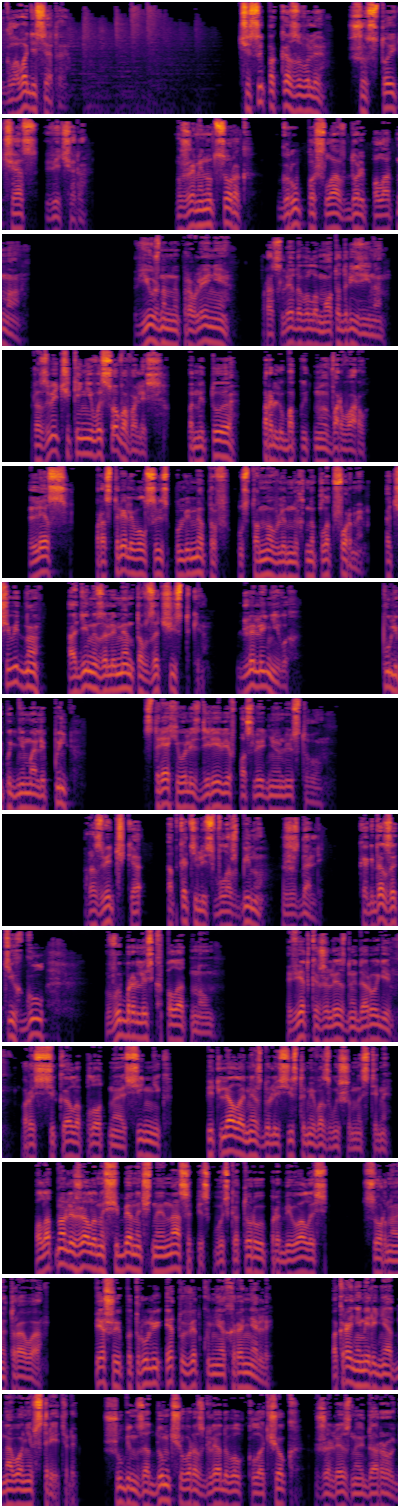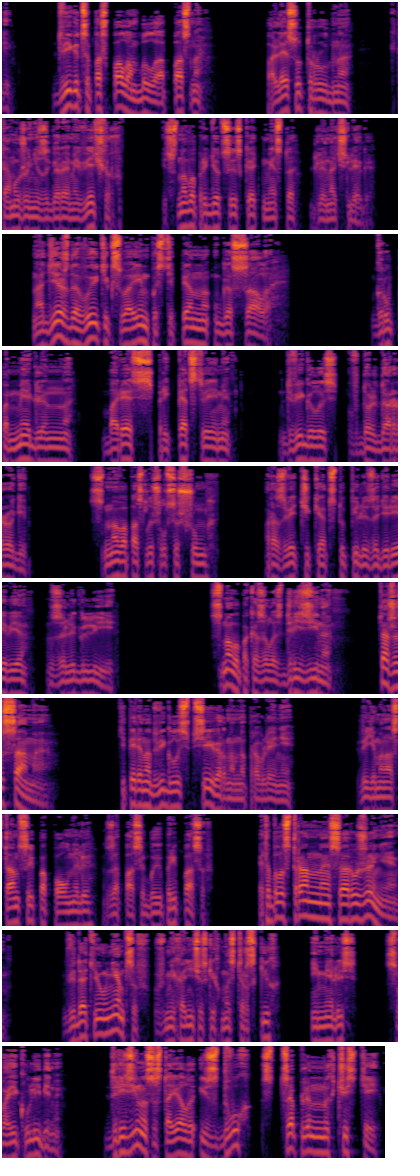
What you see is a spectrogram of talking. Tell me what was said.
Глава 10. Часы показывали шестой час вечера. Уже минут сорок группа шла вдоль полотна. В южном направлении проследовала мотодрезина. Разведчики не высовывались, пометуя про любопытную Варвару. Лес простреливался из пулеметов, установленных на платформе. Очевидно, один из элементов зачистки для ленивых. Пули поднимали пыль, стряхивали с деревьев последнюю листву. Разведчики откатились в ложбину, ждали. Когда затих гул, выбрались к полотну. Ветка железной дороги рассекала плотный осинник, петляла между лесистыми возвышенностями. Полотно лежало на щебяночной насыпи, сквозь которую пробивалась сорная трава. Пешие патрули эту ветку не охраняли. По крайней мере, ни одного не встретили. Шубин задумчиво разглядывал клочок железной дороги. Двигаться по шпалам было опасно, по лесу трудно, к тому же не за горами вечер, и снова придется искать место для ночлега. Надежда выйти к своим постепенно угасала. Группа медленно, борясь с препятствиями, двигалась вдоль дороги. Снова послышался шум. Разведчики отступили за деревья, залегли. Снова показалась дрезина. Та же самая. Теперь она двигалась в северном направлении. Видимо, на станции пополнили запасы боеприпасов. Это было странное сооружение. Видать, и у немцев в механических мастерских имелись свои кулибины. Дрезина состояла из двух сцепленных частей.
